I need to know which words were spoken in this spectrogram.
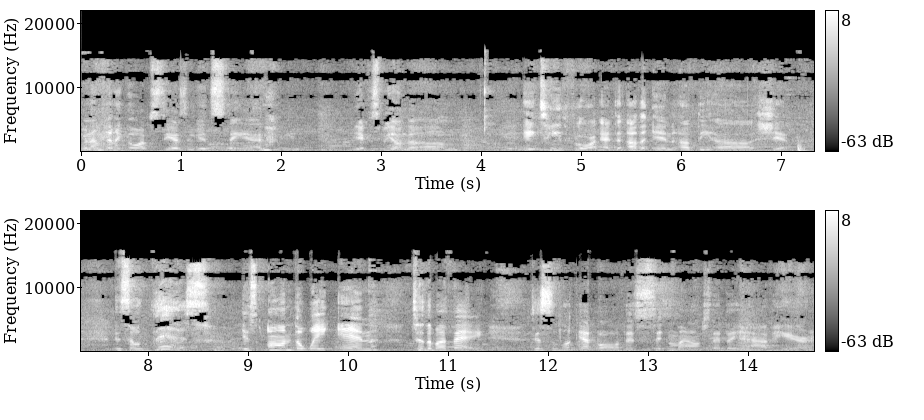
But I'm gonna go upstairs and get Stan. Yeah, because we on the um, 18th floor at the other end of the uh, ship. And so this is on the way in to the buffet. Just look at all this sitting lounge that they have here.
